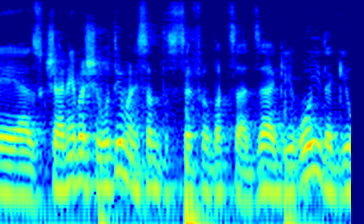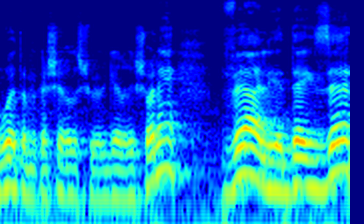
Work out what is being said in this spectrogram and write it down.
אה, אז כשאני בשירותים אני שם את הספר בצד, זה הגירוי, לגירוי אתה מקשר איזשהו הרגל ראשוני, ועל ידי זה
